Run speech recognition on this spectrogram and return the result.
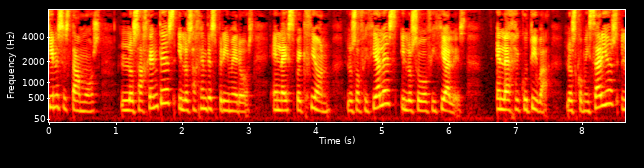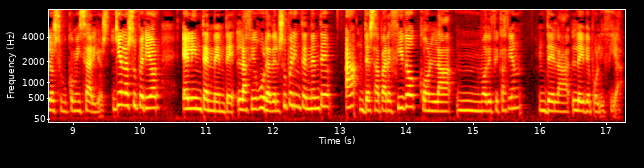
¿quiénes estamos? Los agentes y los agentes primeros. En la inspección, los oficiales y los suboficiales en la ejecutiva los comisarios y los subcomisarios y en la superior el intendente. La figura del superintendente ha desaparecido con la modificación de la ley de policía.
